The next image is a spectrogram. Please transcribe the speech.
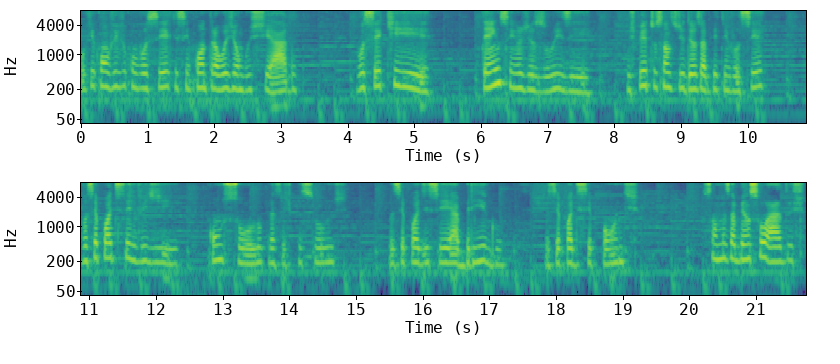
ou que convive com você, que se encontra hoje angustiada, você que tem o Senhor Jesus e o Espírito Santo de Deus habita em você, você pode servir de consolo para essas pessoas. Você pode ser abrigo, você pode ser ponte. Somos abençoados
